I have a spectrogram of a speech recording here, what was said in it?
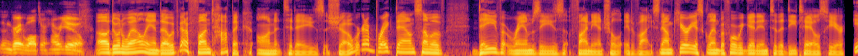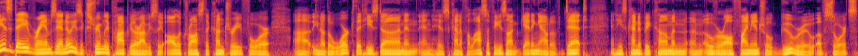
Doing great, Walter. How are you? Oh, doing well. And uh, we've got a fun topic on today's show. We're going to break down some of Dave Ramsey's financial advice. Now, I'm curious, Glenn, before we get into the details here, is Dave Ramsey? I know he's extremely popular, obviously, all across the country for uh, you know the work that he's done and and his kind of philosophies on getting out of debt, and he's kind of become an, an overall financial guru of sorts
